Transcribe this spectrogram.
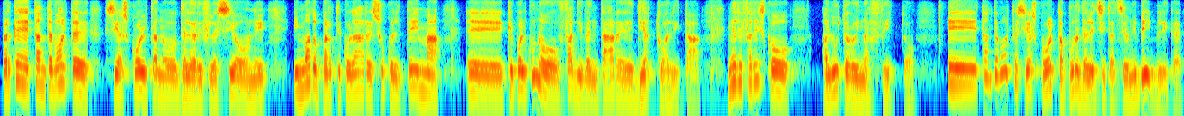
perché tante volte si ascoltano delle riflessioni in modo particolare su quel tema eh, che qualcuno fa diventare di attualità. Mi riferisco all'utero in affitto e tante volte si ascolta pure delle citazioni bibliche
